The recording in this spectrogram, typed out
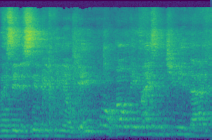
mas ele sempre tem alguém com o qual tem mais intimidade.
